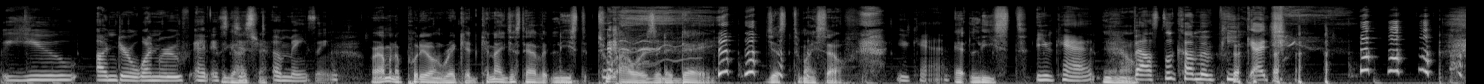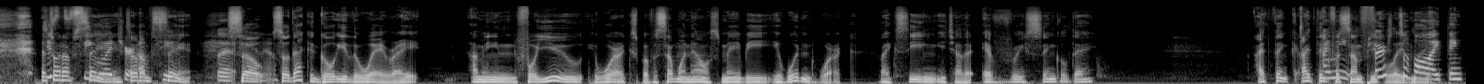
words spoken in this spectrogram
you under one roof and it's just you. amazing. All right, I'm going to put it on record. Can I just have at least two hours in a day just to myself? You can. At least. You can. You know. But I'll still come and peek at you. That's what I'm saying. what That's what I'm to. saying. But, so, you know. so that could go either way, right? I mean, for you it works, but for someone else, maybe it wouldn't work. Like seeing each other every single day. I think. I think I for mean, some people, first of all, I might- Mm-hmm. think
